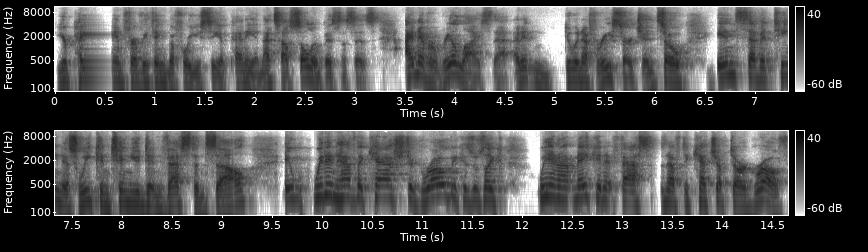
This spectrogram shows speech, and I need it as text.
you're paying for everything before you see a penny. And that's how solar business is. I never realized that. I didn't do enough research. And so in 17, as we continued to invest and sell, it, we didn't have the cash to grow because it was like, we are not making it fast enough to catch up to our growth.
